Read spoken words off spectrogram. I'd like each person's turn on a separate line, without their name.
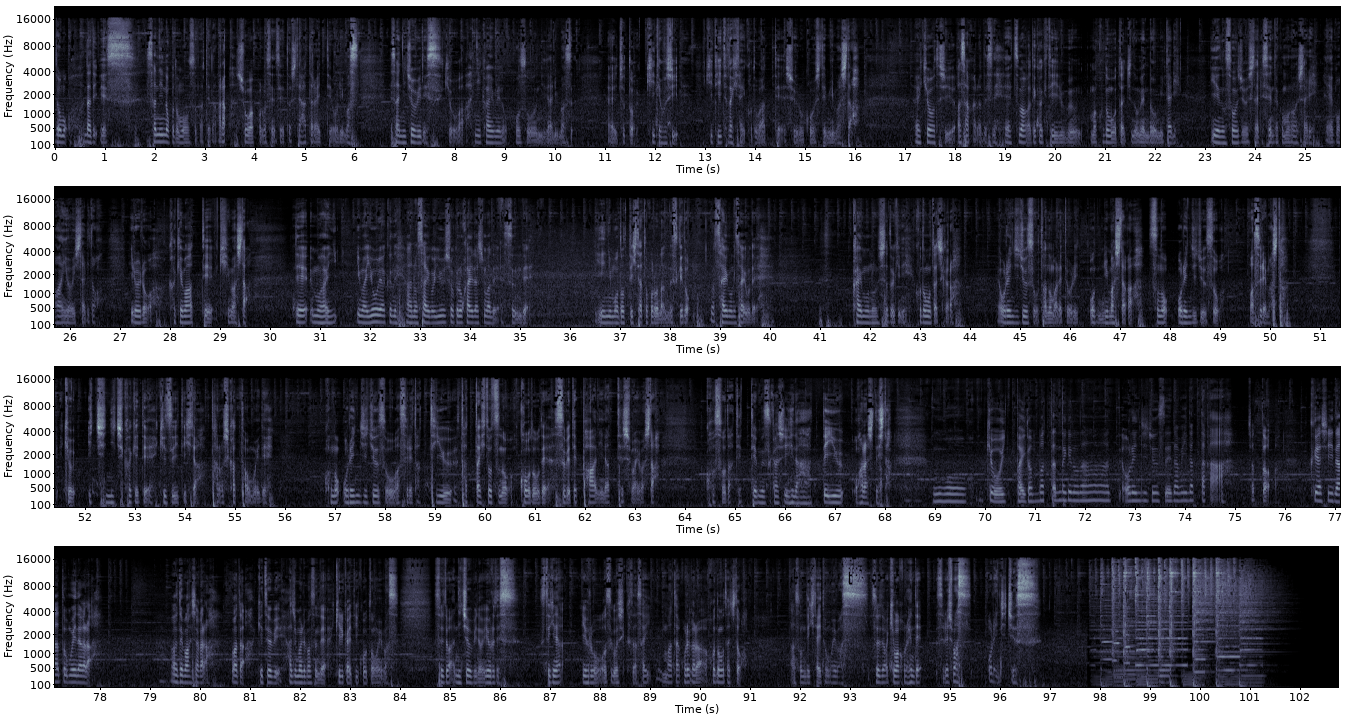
どうもダディです。3人の子供を育てながら小学校の先生として働いております。さあ日曜日です。今日は2回目の放送になります、えー、ちょっと聞いてほしい聞いていただきたいことがあって収録をしてみました、えー、今日私朝からですね、えー、妻が出かけている分、まあ、子供たちの面倒を見たり家の掃除をしたり洗濯物をしたり、えー、ご飯用意したりといろいろ駆け回ってきました。でまあ今ようやくねあの最後夕食の買い出しまで済んで家に戻ってきたところなんですけど、まあ、最後の最後で買い物をした時に子供たちからオレンジジュースを頼まれておりおりましたがそのオレンジジュースを忘れました。今日一日かけて気づいてきた楽しかった思い出。このオレンジジュースを忘れたっていうたった一つの行動で全てパーになってしまいました。子育てって難しいなっていうお話でした。もう今日いっぱい頑張ったんだけどなオレンジジュースでダメになったか。ちょっと悔しいなと思いながら。あでも明日からまた月曜日始まりますんで切り替えていこうと思います。それでは日曜日の夜です。素敵な夜をお過ごしください。またこれから子供たちと遊んでいきたいと思います。それでは今日はこの辺で失礼します。オレンジジュース。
